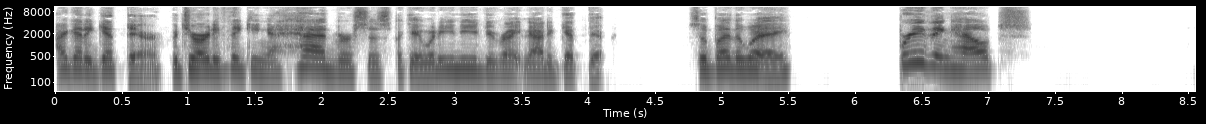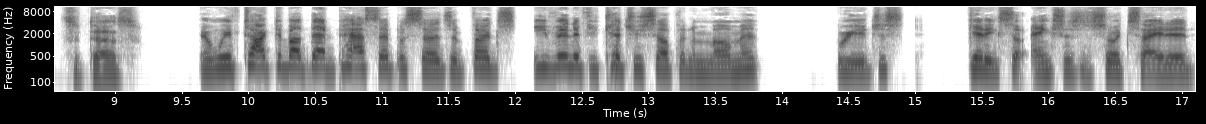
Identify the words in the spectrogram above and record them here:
I got to get there. But you're already thinking ahead versus, okay, what do you need to do right now to get there? So, by the way, breathing helps. Yes, it does. And we've talked about that in past episodes. And folks, even if you catch yourself in a moment where you're just getting so anxious and so excited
